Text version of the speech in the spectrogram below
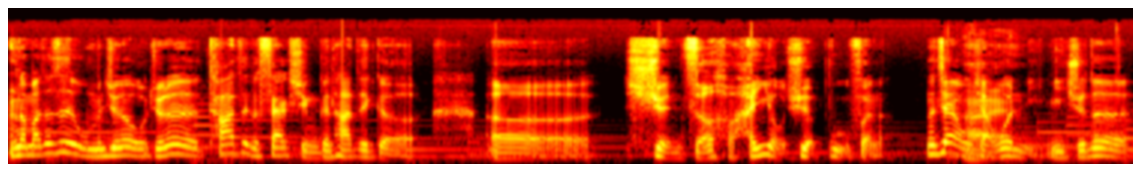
那么这是我们觉得，我觉得他这个 section 跟他这个呃选择很很有趣的部分了。那这样我想问你，你觉得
